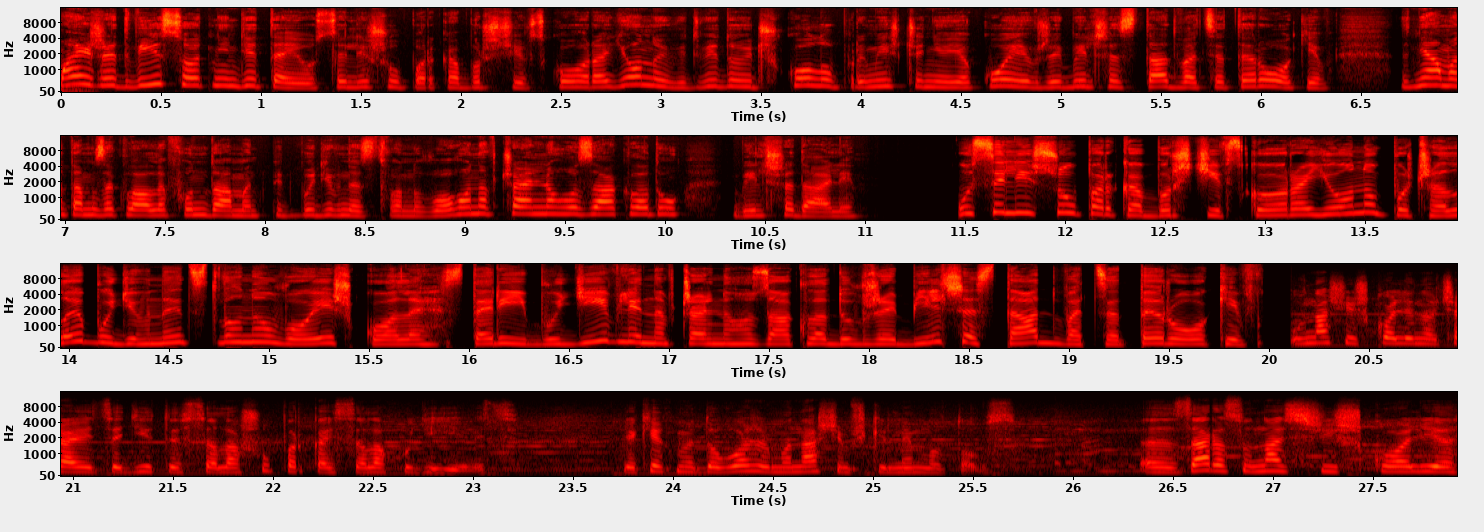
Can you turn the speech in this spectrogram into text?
Майже дві сотні дітей у селі Шупорка Борщівського району відвідують школу, приміщенню якої вже більше 120 років. З днями там заклали фундамент під будівництво нового навчального закладу. Більше далі. У селі Шупарка Борщівського району почали будівництво нової школи. Старій будівлі навчального закладу вже більше 120 років. У нашій школі навчаються діти з села Шупорка і села Худіївець, яких ми довожимо нашим шкільним автобусом. Е, Зараз у нашій школі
